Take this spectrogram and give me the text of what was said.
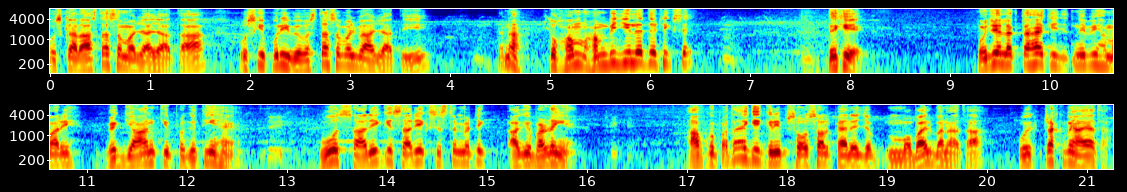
उसका रास्ता समझ आ जाता, उसकी पूरी व्यवस्था समझ में आ जाती है ना? तो हम हम भी जी लेते ठीक से। देखिए मुझे लगता है कि जितनी भी हमारी विज्ञान की प्रगति हैं वो सारी की सारी एक सिस्टमेटिक आगे बढ़ रही हैं। आपको पता है कि करीब सौ साल पहले जब मोबाइल बना था वो एक ट्रक में आया था।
